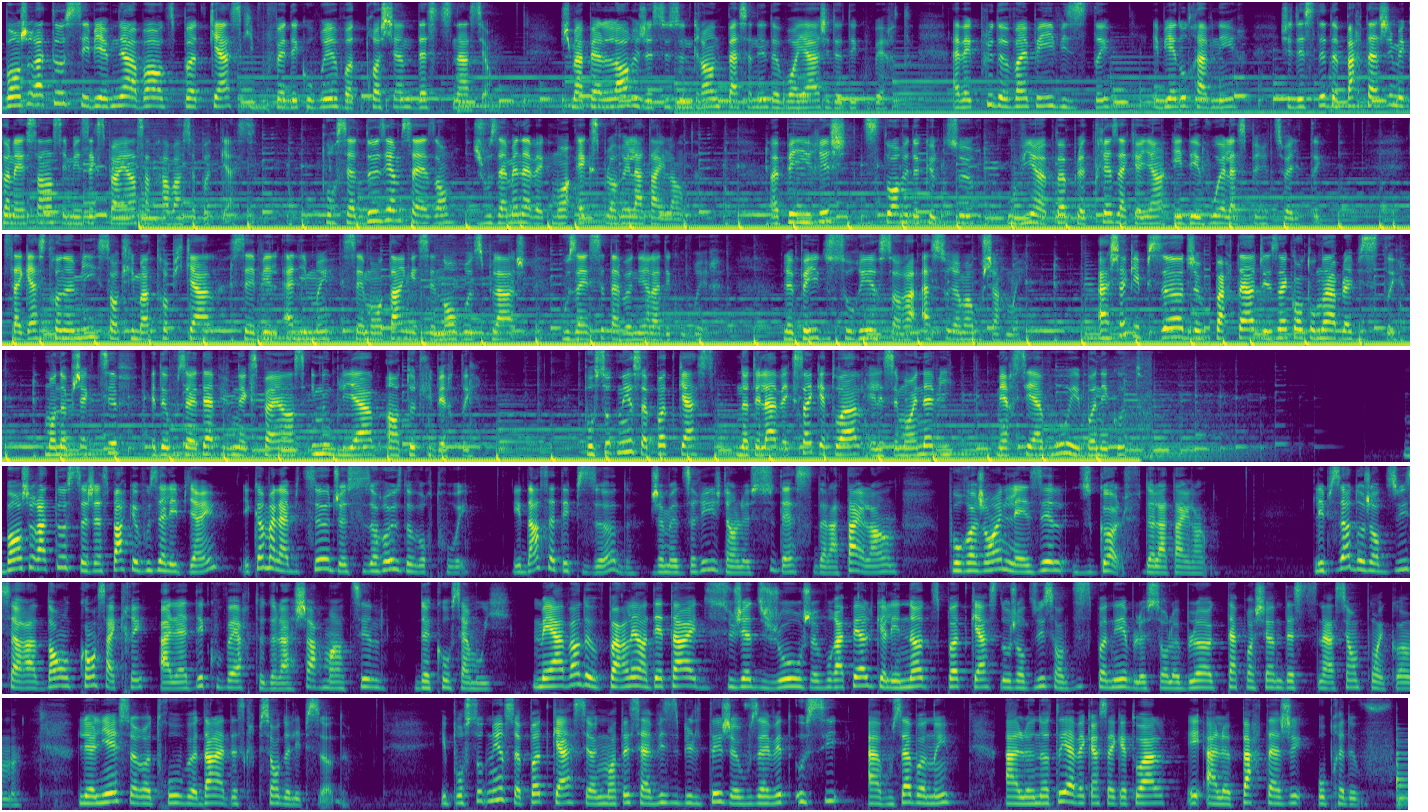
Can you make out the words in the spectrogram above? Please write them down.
Bonjour à tous et bienvenue à bord du podcast qui vous fait découvrir votre prochaine destination. Je m'appelle Laure et je suis une grande passionnée de voyages et de découvertes. Avec plus de 20 pays visités et bien d'autres à venir, j'ai décidé de partager mes connaissances et mes expériences à travers ce podcast. Pour cette deuxième saison, je vous amène avec moi explorer la Thaïlande. Un pays riche d'histoire et de culture où vit un peuple très accueillant et dévoué à la spiritualité. Sa gastronomie, son climat tropical, ses villes animées, ses montagnes et ses nombreuses plages vous incitent à venir la découvrir. Le pays du sourire sera assurément vous charmer. À chaque épisode, je vous partage des incontournables à visiter. Mon objectif est de vous aider à vivre une expérience inoubliable en toute liberté. Pour soutenir ce podcast, notez-la avec 5 étoiles et laissez-moi un avis. Merci à vous et bonne écoute. Bonjour à tous, j'espère que vous allez bien et comme à l'habitude, je suis heureuse de vous retrouver. Et dans cet épisode, je me dirige dans le sud-est de la Thaïlande pour rejoindre les îles du Golfe de la Thaïlande. L'épisode d'aujourd'hui sera donc consacré à la découverte de la charmante île de Koh Samui. Mais avant de vous parler en détail du sujet du jour, je vous rappelle que les notes du podcast d'aujourd'hui sont disponibles sur le blog taprochainedestination.com. Le lien se retrouve dans la description de l'épisode. Et pour soutenir ce podcast et augmenter sa visibilité, je vous invite aussi à vous abonner, à le noter avec un 5 étoiles et à le partager auprès de vous.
